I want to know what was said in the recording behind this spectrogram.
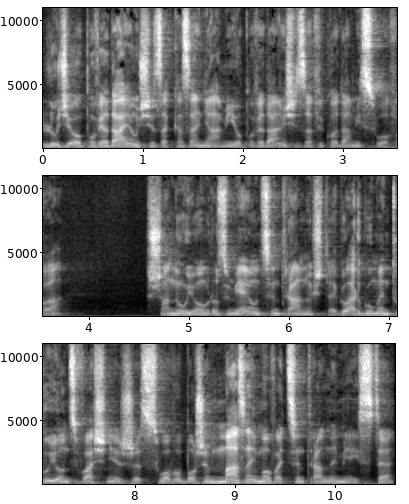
Ludzie opowiadają się za kazaniami, opowiadają się za wykładami słowa, szanują, rozumieją centralność tego, argumentując właśnie, że Słowo Boże ma zajmować centralne miejsce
